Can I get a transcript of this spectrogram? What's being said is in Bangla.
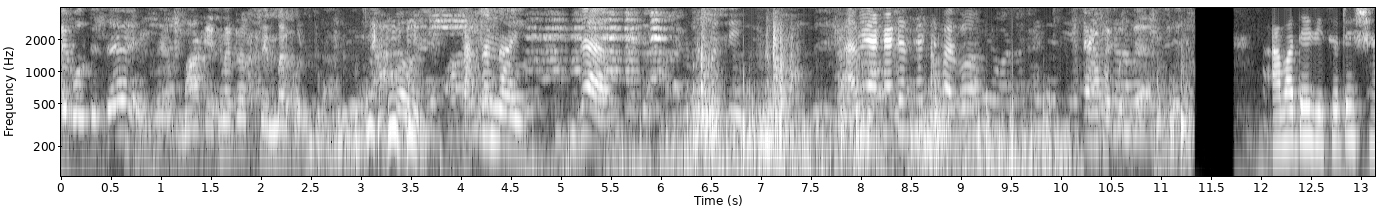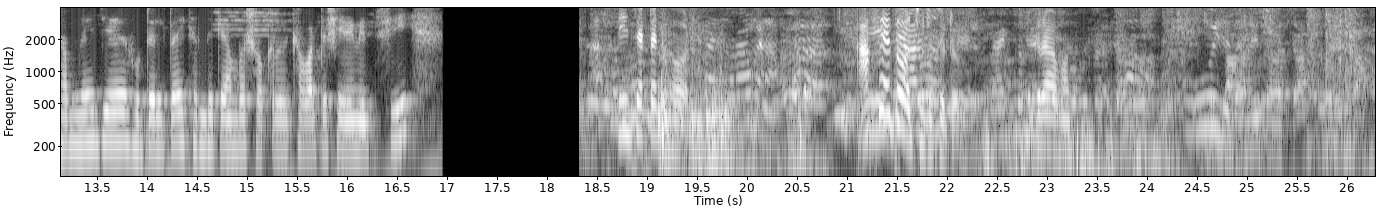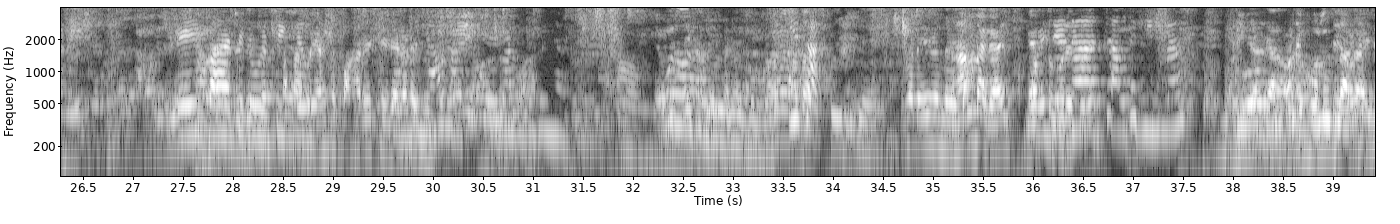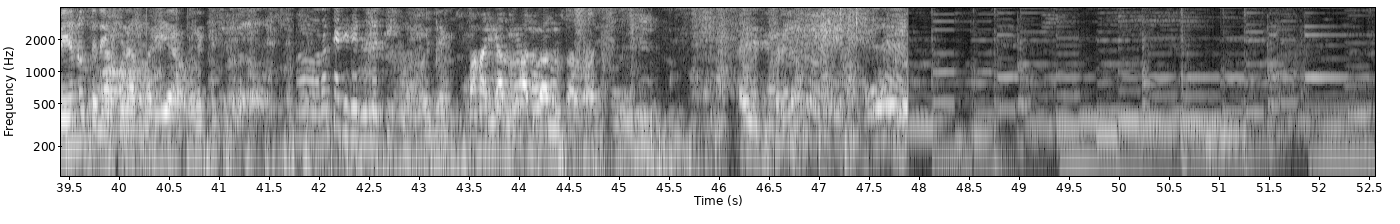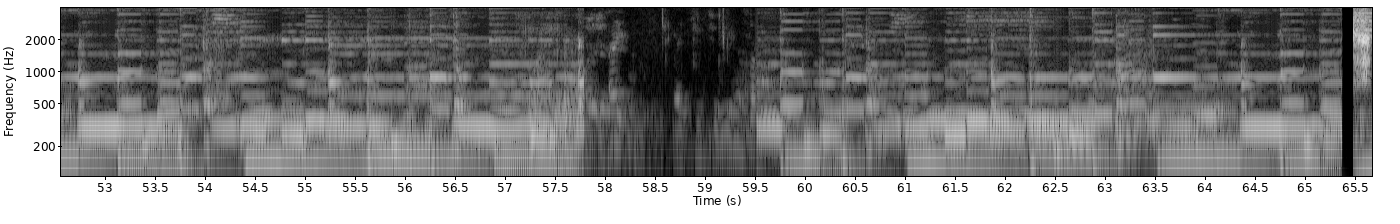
সবাই বলতেছে যে মাকে এখানে একটা চেম্বার করে দিতাম ডাক্তার নাই। যাও খুশি আমি একা একা থাকতে পারব? একা থাকবেন আমাদের রিসোর্টের সামনে যে হোটেলটা এখান থেকে আমরা সকালের খাবারটা সেরে নিচ্ছি। তিন চারটা ঘর। আছে তো ছোট ছোট। গ্রাম আছে। এই পাহাড় থেকে ওই দিক দিয়ে কি কাজ করছে ধান লাগায় গর্ত করে করে। চালটা কিনলাম অনেক হলুদ লাগায় মেহনত রে ওরা কেটে কেটে দিলে ঠিক করে।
